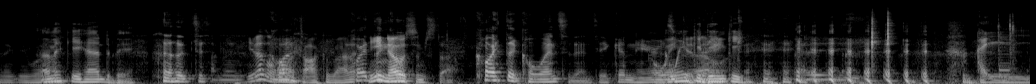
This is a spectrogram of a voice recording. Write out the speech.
I think he was. I think he had to be. Just I mean, he doesn't Quite- want to talk about it. quite He the knows co- some stuff. quite the coincidence. He couldn't hear us. Winky Winky dinky. dinky.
